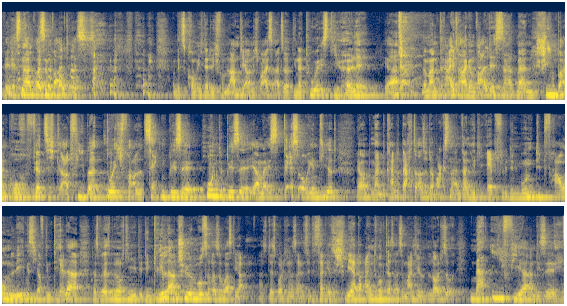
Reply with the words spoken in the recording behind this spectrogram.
Wir essen halt, was im Wald ist. Und jetzt komme ich natürlich vom Land, ja, und ich weiß also, die Natur ist die Hölle, ja. Wenn man drei Tage im Wald ist, dann hat man einen Schienbeinbruch, 40 Grad Fieber, Durchfall, Zeckenbisse, Hundebisse, ja, man ist desorientiert. Ja, und mein Bekannter dachte also, da wachsen einem dann hier die Äpfel in den Mund, die Pfauen legen sich auf den Teller, dass man man noch die, den Grill anschüren muss oder sowas. Ja, also das wollte ich nur sagen. Das hat mich also schwer beeindruckt, dass also manche Leute so naiv hier an diese Helden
